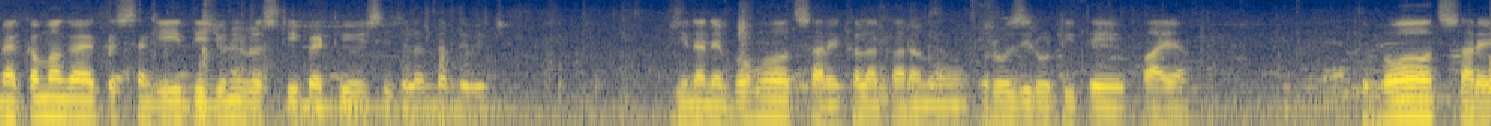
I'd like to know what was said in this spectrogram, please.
ਮੈਂ ਕਹਾਂਗਾ ਇੱਕ ਸੰਗੀਤ ਦੀ ਯੂਨੀਵਰਸਿਟੀ ਬੈਠੀ ਹੋਈ ਸੀ ਜਲੰਧਰ ਦੇ ਵਿੱਚ। ਜਿਨ੍ਹਾਂ ਨੇ ਬਹੁਤ ਸਾਰੇ ਕਲਾਕਾਰਾਂ ਨੂੰ ਰੋਜ਼ੀ ਰੋਟੀ ਤੇ ਪਾਇਆ ਤੇ ਬਹੁਤ ਸਾਰੇ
